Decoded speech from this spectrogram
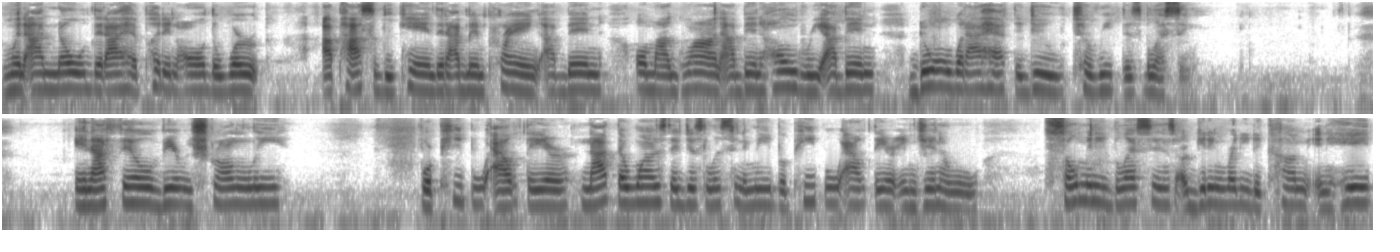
When I know that I have put in all the work I possibly can, that I've been praying, I've been on my grind, I've been hungry, I've been doing what I have to do to reap this blessing. And I feel very strongly for people out there, not the ones that just listen to me, but people out there in general. So many blessings are getting ready to come and hit,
